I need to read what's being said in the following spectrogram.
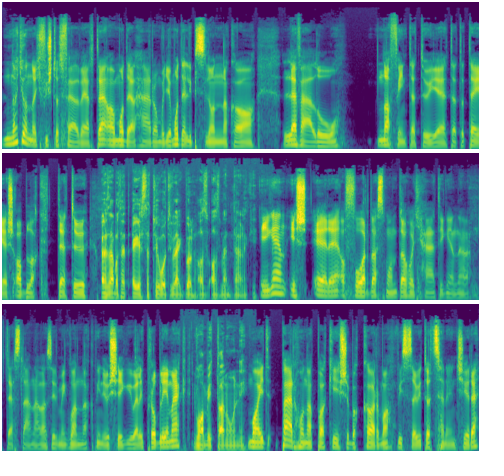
nagyon nagy füstöt felverte, a Model 3, vagy a Model Y-nak a leváló napfénytetője, tehát a teljes ablaktető. Igazából tehát egész tető volt üvegből, az, az ment el neki. Igen, és erre a Ford azt mondta, hogy hát igen, a Teslánál azért még vannak minőségűveli problémák. Van mit tanulni. Majd pár hónappal később a karma visszaütött szerencsére,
